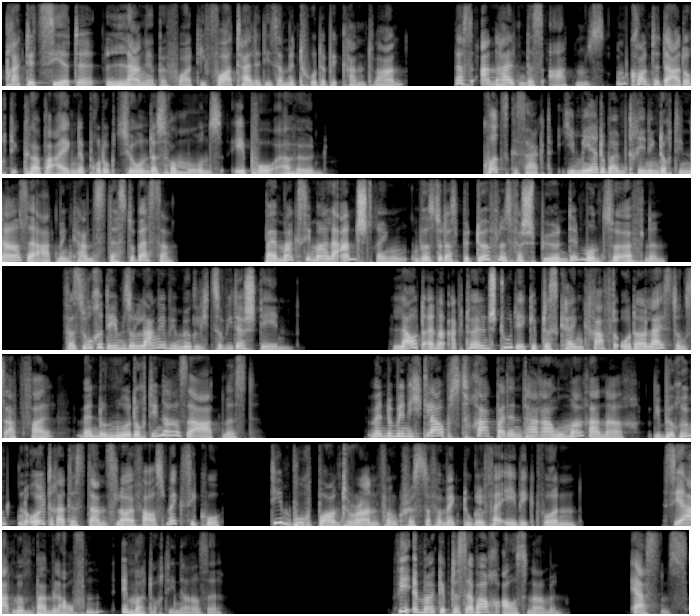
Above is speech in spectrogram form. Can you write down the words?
praktizierte, lange bevor die Vorteile dieser Methode bekannt waren, das Anhalten des Atems und konnte dadurch die körpereigene Produktion des Hormons EPO erhöhen. Kurz gesagt, je mehr du beim Training durch die Nase atmen kannst, desto besser. Bei maximaler Anstrengung wirst du das Bedürfnis verspüren, den Mund zu öffnen. Versuche dem so lange wie möglich zu widerstehen. Laut einer aktuellen Studie gibt es keinen Kraft- oder Leistungsabfall, wenn du nur durch die Nase atmest. Wenn du mir nicht glaubst, frag bei den Tarahumara nach, die berühmten Ultradistanzläufer aus Mexiko, die im Buch Born to Run von Christopher McDougall verewigt wurden. Sie atmen beim Laufen immer durch die Nase. Wie immer gibt es aber auch Ausnahmen. Erstens,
